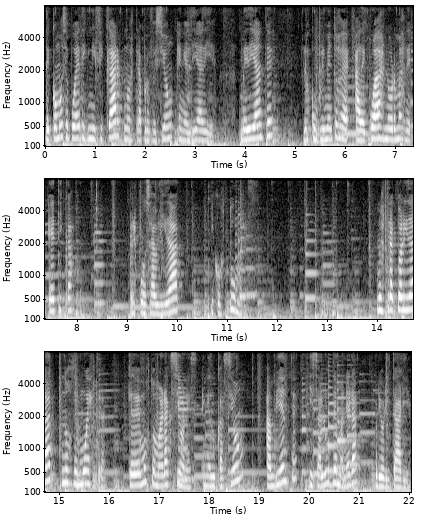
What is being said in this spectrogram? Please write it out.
de cómo se puede dignificar nuestra profesión en el día a día, mediante los cumplimientos de adecuadas normas de ética, responsabilidad y costumbres. Nuestra actualidad nos demuestra que debemos tomar acciones en educación, ambiente y salud de manera prioritaria.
